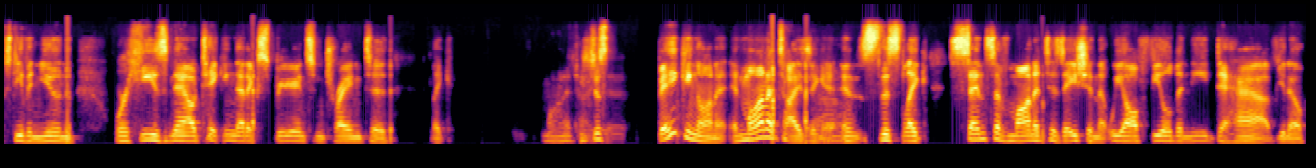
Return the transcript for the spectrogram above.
Steven Yeun, where he's now taking that experience and trying to like monetize just it banking on it and monetizing yeah. it. And it's this like sense of monetization that we all feel the need to have. You know,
